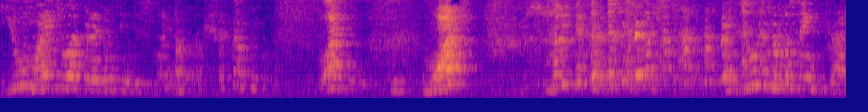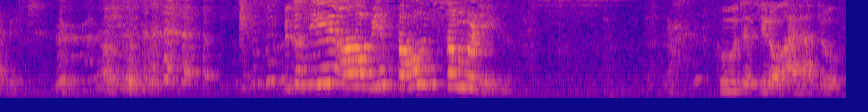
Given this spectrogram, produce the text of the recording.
you might work, but I don't think this might work. What? What? I do remember saying private. because see, uh, we found somebody who just, you know, I had to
